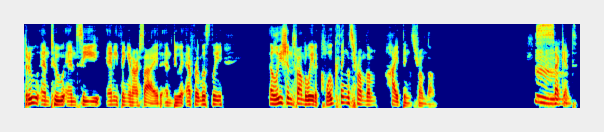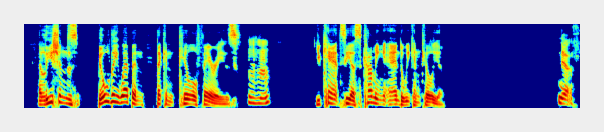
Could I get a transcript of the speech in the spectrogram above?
through and to and see anything in our side and do it effortlessly. Elysians found a way to cloak things from them, hide things from them. Hmm. Second, Elysians build a weapon that can kill fairies. Mm-hmm. You can't see us coming and we can kill you. Yes.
